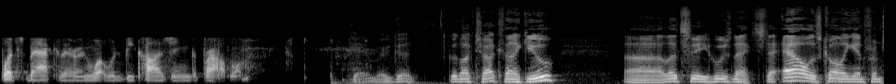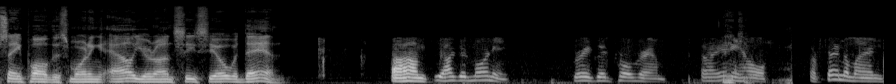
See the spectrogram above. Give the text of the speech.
what's back there and what would be causing the problem. Okay, very good. Good luck, Chuck. Thank you. Uh, let's see who's next. Uh, Al is calling in from St. Paul this morning. Al, you're on CCO with Dan. Um, yeah, good morning very good program. Uh, anyhow, a friend of mine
